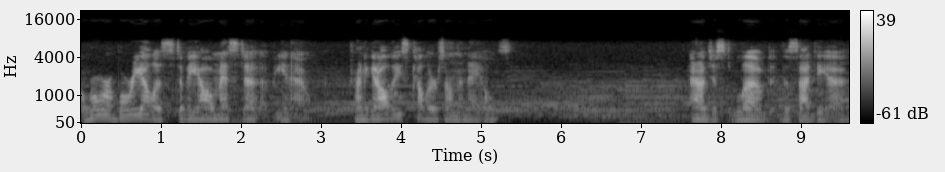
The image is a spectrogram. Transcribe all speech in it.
Aurora Borealis to be all messed up, you know. trying to get all these colors on the nails. And I just loved this idea.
